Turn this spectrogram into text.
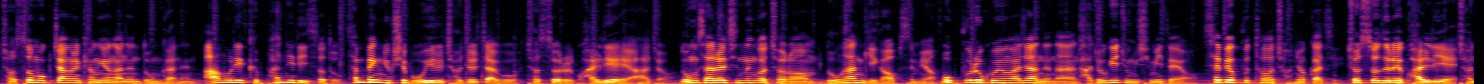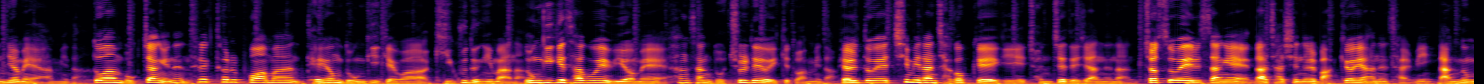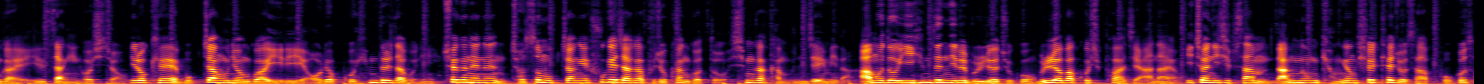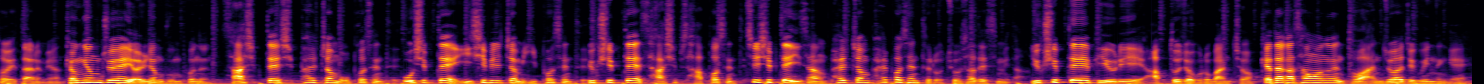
젖소 목장을 경영하는 농가는 아무리 급한 일이 있어도 365일 젖을 짜고 젖소를 관리해야 하죠. 농사를 짓는 것처럼 농한기가 없으며 목부를 고용하지 않는 한 가족이 중심이 되어 새벽부터 저녁까지 젖소들의 관리에 전념해야 합니다. 또한 목장에는 트랙터를 포함한 대형 농기계와 기구 등이 많아 농기계 사고의 위험에 항상 노출되어 있기도 합니다. 별도의 치밀한 작업 계획이 전제되지 않는 한 젖소의 일상에 나 자신을 맡겨야 하는 삶이 낙농가의 일상인 것이죠. 이렇게 목장 운영과 일이 어렵고 힘 들다 보니 최근에는 젖소 목장의 후계자가 부족한 것도 심각한 문제입니다. 아무도 이 힘든 일을 물려주고 물려받고 싶어 하지 않아요. 2023 낙농 경영 실태조사 보고서에 따르면 경영주의 연령 분포는 40대 18.5%, 50대 21.2%, 60대 44%, 70대 이상 8.8%로 조사됐습니다. 60대의 비율이 압도적으로 많죠. 게다가 상황은 더 안 좋아지고 있는 게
